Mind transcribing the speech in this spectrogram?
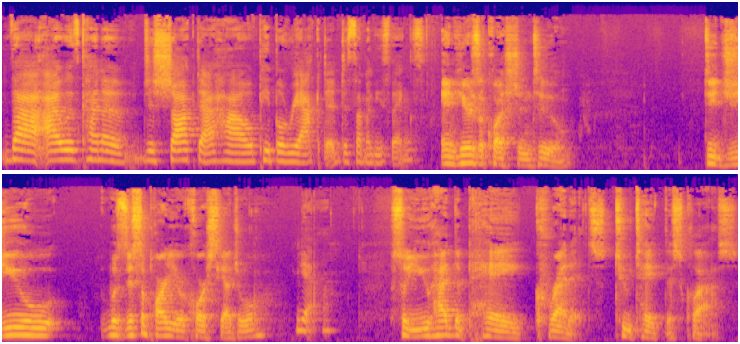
that I was kind of just shocked at how people reacted to some of these things. And here's a question too. Did you was this a part of your course schedule? Yeah. So you had to pay credits to take this class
